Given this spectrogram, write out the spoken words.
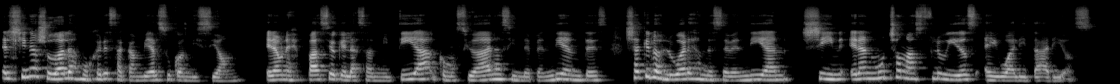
El Gin ayudó a las mujeres a cambiar su condición. Era un espacio que las admitía como ciudadanas independientes, ya que los lugares donde se vendían gin eran mucho más fluidos e igualitarios.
